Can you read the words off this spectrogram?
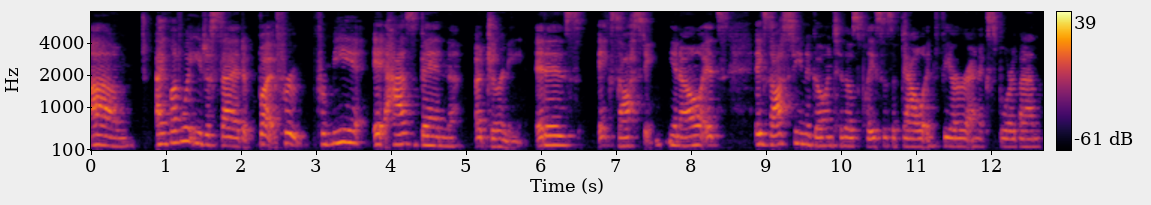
um I love what you just said, but for for me it has been a journey. It is exhausting, you know? It's exhausting to go into those places of doubt and fear and explore them,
